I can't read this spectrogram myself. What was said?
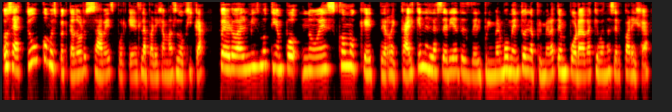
O sea, tú como espectador sabes porque es la pareja más lógica pero al mismo tiempo no es como que te recalquen en la serie desde el primer momento en la primera temporada que van a ser pareja.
